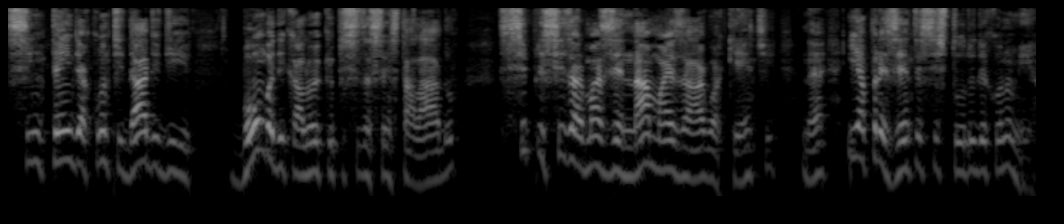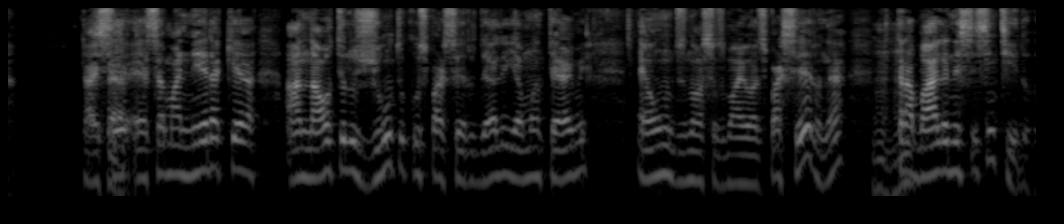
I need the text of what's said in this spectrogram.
se entende a quantidade de bomba de calor que precisa ser instalado, se precisa armazenar mais a água quente, né? E apresenta esse estudo de economia. Tá? Essa, essa é maneira que a, a Nautilus, junto com os parceiros dela e a Manterme, é um dos nossos maiores parceiros, né? Uhum. Trabalha nesse sentido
